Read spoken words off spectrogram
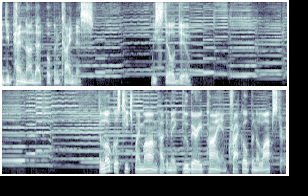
We depend on that open kindness. We still do. The locals teach my mom how to make blueberry pie and crack open a lobster.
